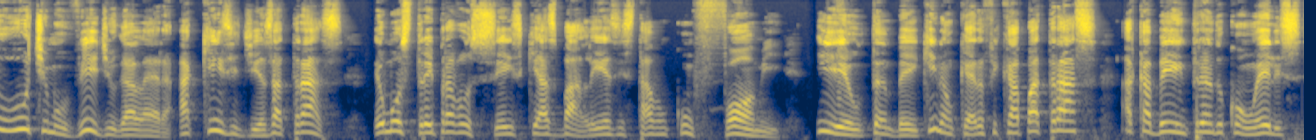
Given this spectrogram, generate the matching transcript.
No último vídeo, galera, há 15 dias atrás, eu mostrei para vocês que as baleias estavam com fome. E eu também, que não quero ficar para trás, acabei entrando com eles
